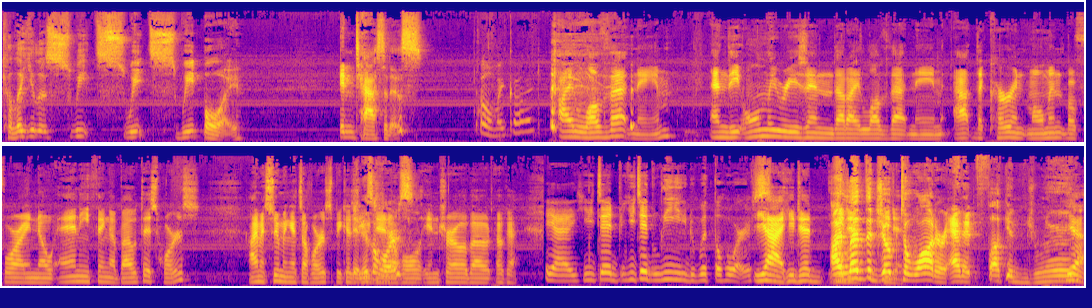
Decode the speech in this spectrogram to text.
Caligula's sweet, sweet, sweet boy, in Tacitus. Oh my god. I love that name. And the only reason that I love that name at the current moment before I know anything about this horse, I'm assuming it's a horse because It you is a did horse. a whole intro about okay. Yeah, you did you did lead with the horse. Yeah, he did. he I did, led the joke to water and it fucking drank. Yeah.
